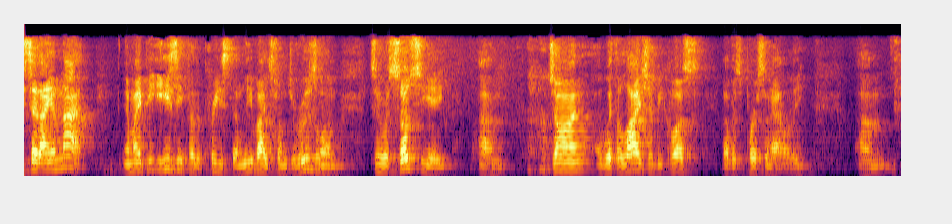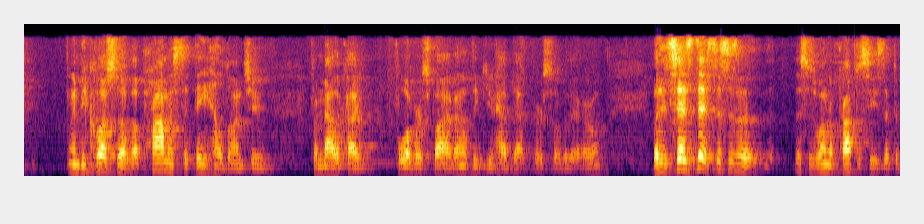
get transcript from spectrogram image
said, I am not. It might be easy for the priests and Levites from Jerusalem to associate um, John with Elijah because of his personality um, and because of a promise that they held on to from Malachi 4, verse 5. I don't think you have that verse over there, Earl. But it says this. This is a this is one of the prophecies that the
